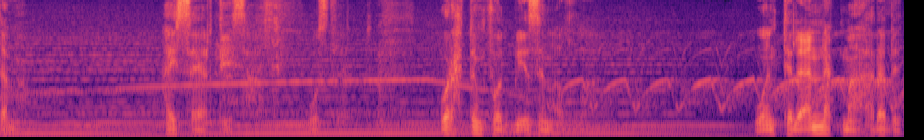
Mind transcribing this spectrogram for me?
تمام. هي سيارة الإسعاف وصلت. ورح تنفذ بإذن الله. وأنت لأنك ما هربت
